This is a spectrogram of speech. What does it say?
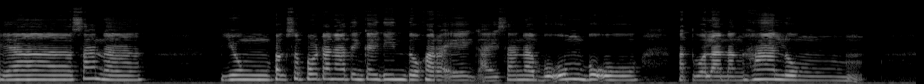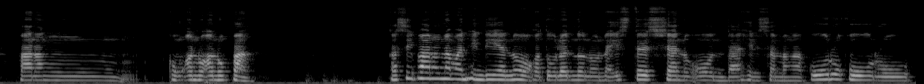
Kaya sana yung pagsuporta natin kay Dindo Karaeg ay sana buong buo at wala nang halong parang kung ano-ano pa. Kasi para naman hindi ano, katulad noon, oh, na-stress siya noon dahil sa mga kuro-kuro.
